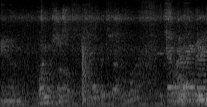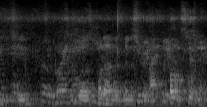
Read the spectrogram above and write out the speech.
and When was she uh, suspended, sir? she, she was put on administrative leave. Oh, excuse me.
